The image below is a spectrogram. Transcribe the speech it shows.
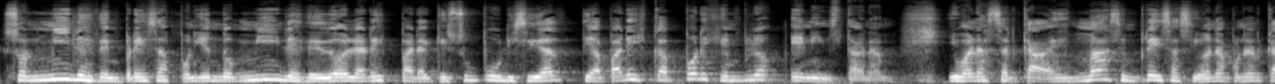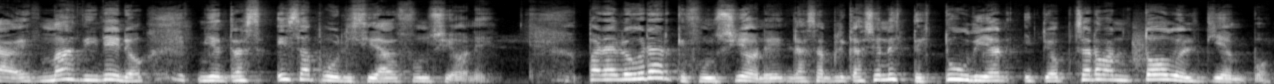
Son miles de empresas poniendo miles de dólares para que su publicidad te aparezca, por ejemplo, en Instagram. Y van a ser cada vez más empresas y van a poner cada vez más dinero mientras esa publicidad funcione. Para lograr que funcione, las aplicaciones te estudian y te observan todo el tiempo,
